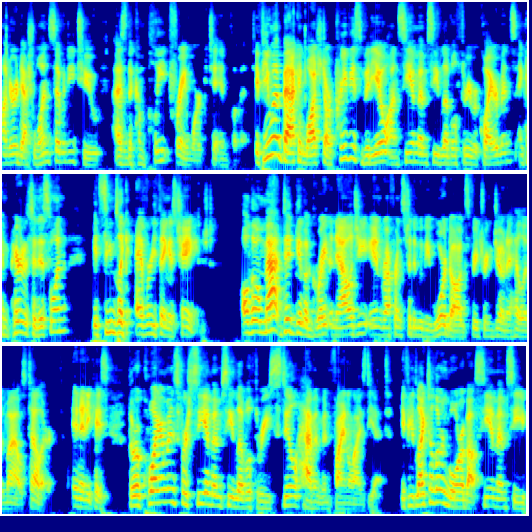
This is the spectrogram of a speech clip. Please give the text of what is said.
800 172 as the complete framework to implement. If you went back and watched our previous video on CMMC level 3 requirements and compared it to this one, it seems like everything has changed. Although Matt did give a great analogy and reference to the movie War Dogs featuring Jonah Hill and Miles Teller. In any case, the requirements for CMMC Level 3 still haven't been finalized yet. If you'd like to learn more about CMMC,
